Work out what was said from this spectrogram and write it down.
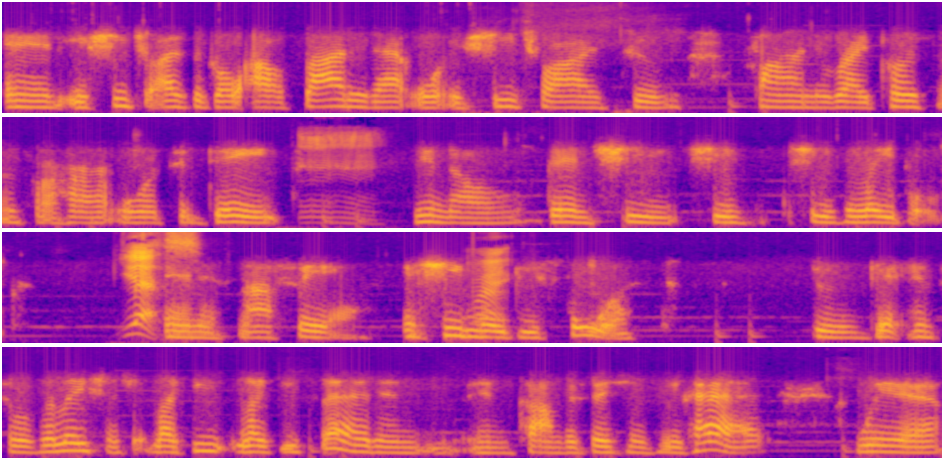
And if she tries to go outside of that, or if she tries to find the right person for her, or to date, Mhm. you know, then she she she's labeled, Yes. and it's not fair. And she may be forced to get into a relationship, like you like you said in in conversations we've had, where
